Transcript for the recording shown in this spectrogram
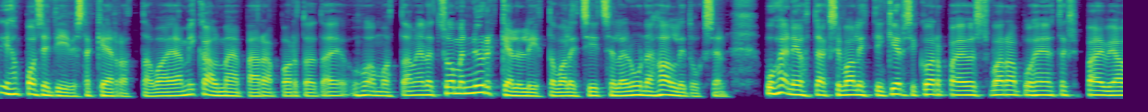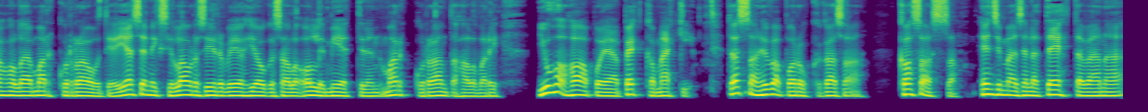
ihan positiivista kerrottavaa ja Mikael Mäenpää raportoi tai huomauttaa meille, että Suomen nyrkkeilyliitto valitsi itselleen uuden hallituksen. Puheenjohtajaksi valittiin Kirsi Korpajos, varapuheenjohtajaksi Päivi Ahola ja Markku Rautio. Jäseniksi Laura Sirviö, Joukosalo, Olli Miettinen, Markku Rantahalvari, Juho Haapoja ja Pekka Mäki. Tässä on hyvä porukka kasaa kasassa. Ensimmäisenä tehtävänä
